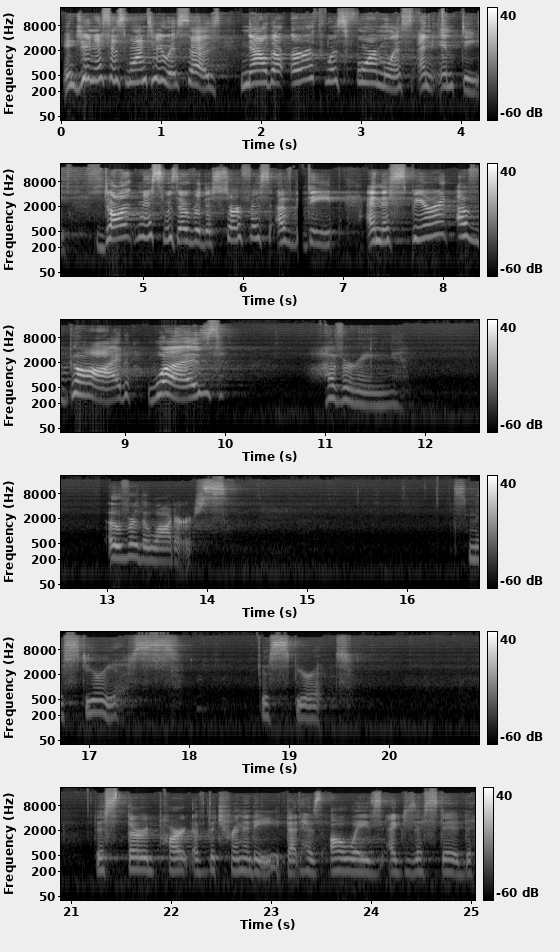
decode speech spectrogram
In Genesis 1 2, it says, Now the earth was formless and empty. Darkness was over the surface of the deep, and the Spirit of God was hovering over the waters. It's mysterious, this Spirit. This third part of the Trinity that has always existed.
